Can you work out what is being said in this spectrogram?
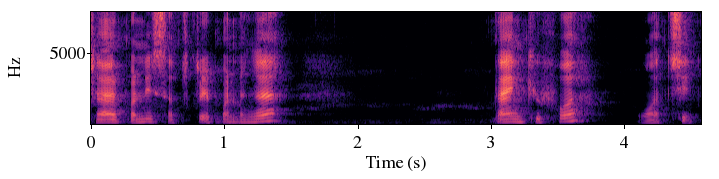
ஷேர் பண்ணி சப்ஸ்கிரைப் பண்ணுங்கள் தேங்க்யூ ஃபார் வாட்சிங்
